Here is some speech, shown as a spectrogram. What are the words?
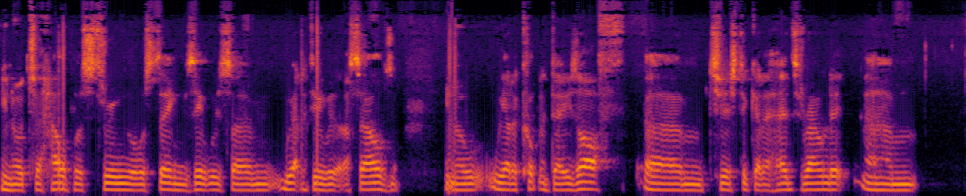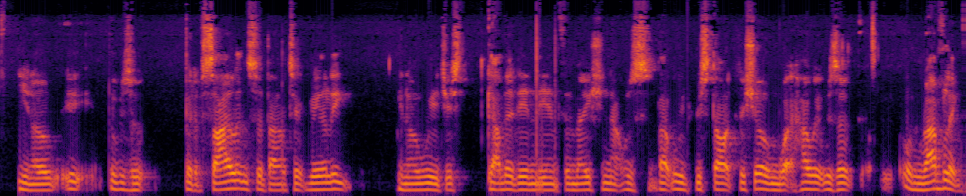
you know, to help us through those things, it was um, we had to deal with it ourselves you know, we had a couple of days off um, just to get our heads around it. Um, you know, it, there was a bit of silence about it. Really, you know, we just gathered in the information that was that would we start to show and what, how it was uh, unraveling.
